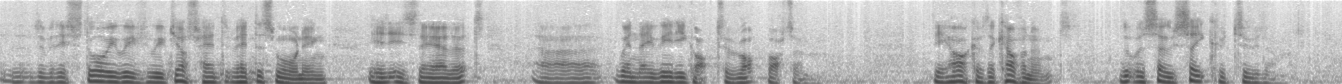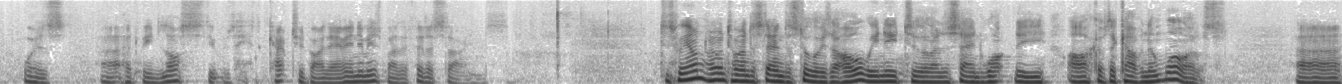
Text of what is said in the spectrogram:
this story we've we've just had read this morning is, is there that uh, when they really got to rock bottom, the Ark of the Covenant that was so sacred to them was uh, had been lost. It was captured by their enemies, by the Philistines. As we to understand the story as a whole, we need to understand what the Ark of the Covenant was. Uh,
